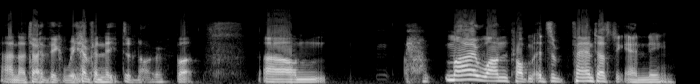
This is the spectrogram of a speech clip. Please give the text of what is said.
and I don't think we ever need to know. But um, my one problem it's a fantastic ending.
